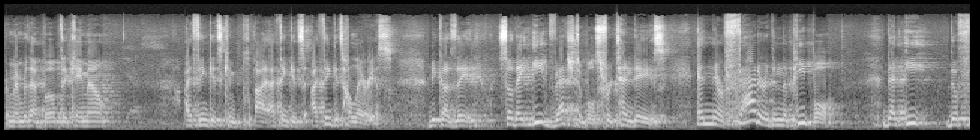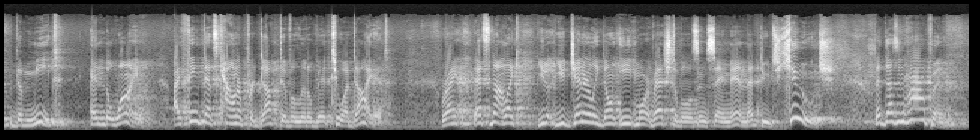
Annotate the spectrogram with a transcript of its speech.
Remember that book that came out? I think it's I think it's I think it's hilarious because they so they eat vegetables for 10 days and they're fatter than the people that eat the, the meat and the wine. I think that's counterproductive a little bit to a diet right? That's not like you, you generally don't eat more vegetables and say, man, that dude's huge. That doesn't happen.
